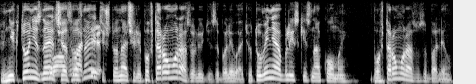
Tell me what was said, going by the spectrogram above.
Никто не знает, ну, а сейчас вы знаете, что начали по второму разу люди заболевать. Вот у меня близкий знакомый по второму разу заболел.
